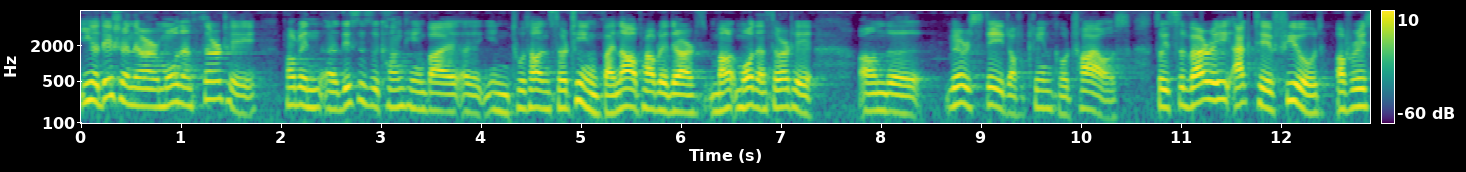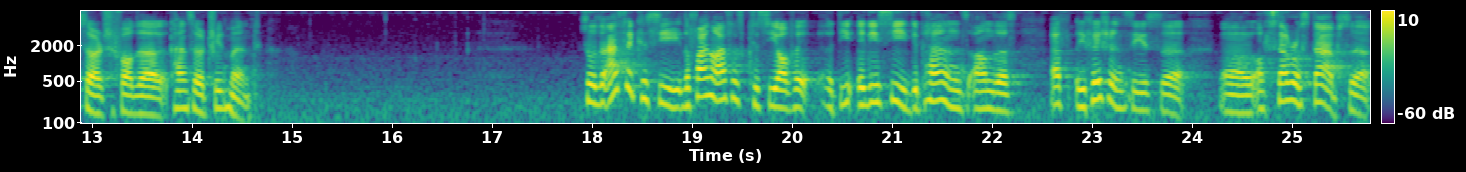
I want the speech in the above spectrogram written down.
In addition, there are more than 30 probably uh, this is counting by uh, in 2013. By now, probably there are more than 30 on the various stage of clinical trials. So it's a very active field of research for the cancer treatment. So the efficacy, the final efficacy of ADC depends on the efficiencies uh, uh, of several steps uh,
